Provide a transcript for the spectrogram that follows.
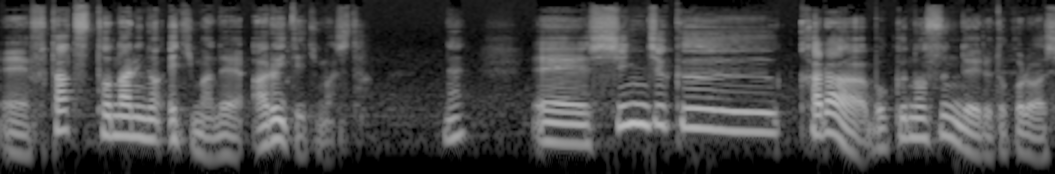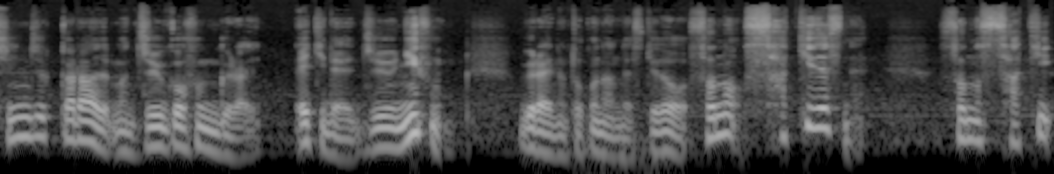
えー、2つ隣の駅まで歩いてきました。ね。えー、新宿から僕の住んでいるところは新宿から、まあ、15分ぐらい駅で12分ぐらいのとこなんですけどその先ですね。その先、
